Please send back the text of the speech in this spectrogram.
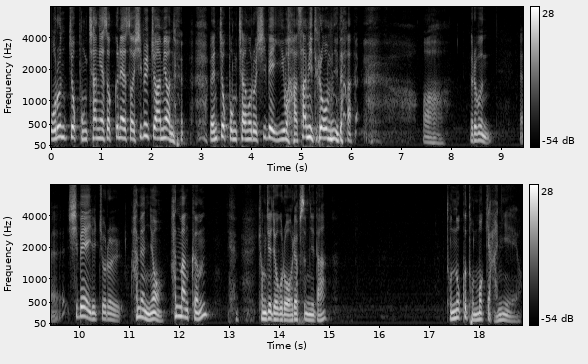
오른쪽 봉창에서 꺼내서 11조 하면 왼쪽 봉창으로 10의 2와 3이 들어옵니다. 아, 여러분 10의 1조를 하면요 한 만큼 경제적으로 어렵습니다. 돈 놓고 돈 먹기 아니에요.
